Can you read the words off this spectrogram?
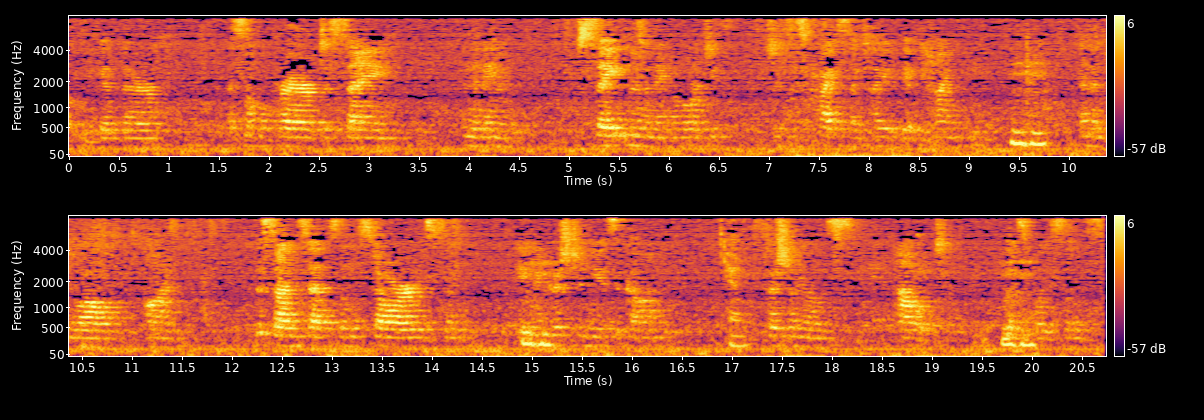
But when you get there, a simple prayer just saying, in the name of Satan, in the name of Lord Jesus, Jesus Christ, I tell you to get behind me. Mm-hmm. And then dwell on the sunsets and the stars and even Mhm. Christian music on, Yeah. pushing those out, those Mhm. voices.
